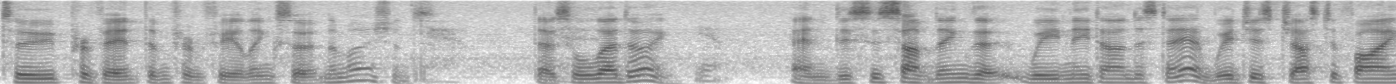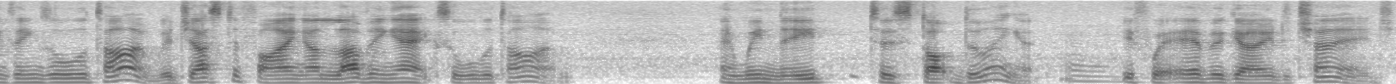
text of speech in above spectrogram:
to prevent them from feeling certain emotions. Yeah. That's Yeah. all they're doing. Yeah. And this is something that we need to understand. We're just justifying things all the time. We're justifying unloving acts all the time. And we need to stop doing it Mm. if we're ever going to change.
